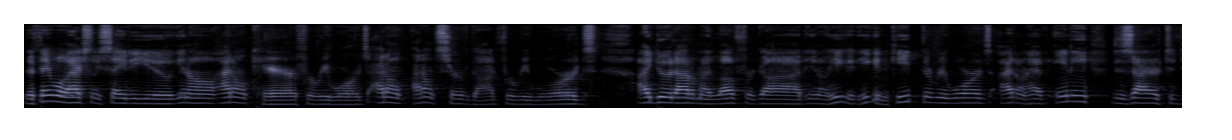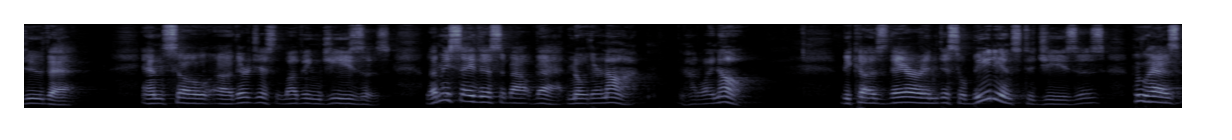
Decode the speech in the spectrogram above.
that they will actually say to you, you know, I don't care for rewards. I don't I don't serve God for rewards. I do it out of my love for God. You know, he he can keep the rewards. I don't have any desire to do that. And so uh, they're just loving Jesus. Let me say this about that. No, they're not. How do I know? Because they are in disobedience to Jesus, who has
